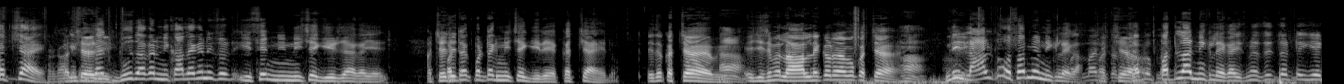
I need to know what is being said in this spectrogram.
कच्चा है। अच्छा दूध अगर निकालेगा नहीं तो इसे नीचे गिर जाएगा ये। अच्छा पटक पटक नीचे गिरे कच्चा है तो। ये तो कच्चा है अभी। हाँ। जिसमें लाल निकल रहा है वो कच्चा है। हाँ। नहीं लाल तो सब में निकलेगा। अच्छा। सब पतला निकलेगा। इसमें से तो, तो ये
